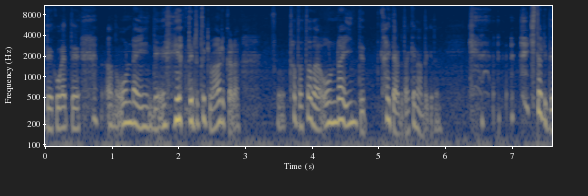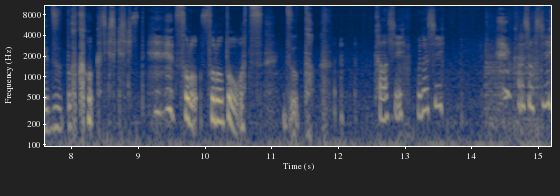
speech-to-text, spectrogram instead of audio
でこうやってあのオンラインで やってる時もあるから。そう。ただただオンラインって書いてあるだけなんだけどね。一人でずっとこうカチカチカチカチって。ソロソロ討伐。ずっと。悲しい。虚しい。彼氏欲しい。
